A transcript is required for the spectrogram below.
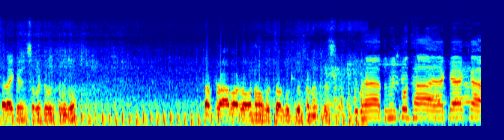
তারা কিছু ছবি টবি তুলবো। তারপর আবার রওনা হব চর প্রদর্শনের উদ্দেশ্যে। ভাইয়া, তুমি কোথায়? একা একা?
